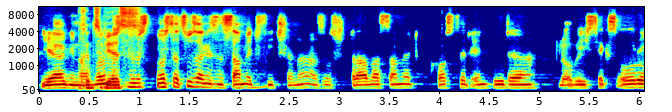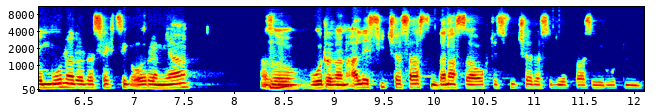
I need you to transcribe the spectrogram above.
Ja, genau. Man muss, muss, dazu sagen, es ist ein Summit-Feature. Ne? Also Strava Summit kostet entweder, glaube ich, 6 Euro im Monat oder 60 Euro im Jahr. Also, mhm. wo du dann alle Features hast und dann hast du auch das Feature, dass du dir quasi Routen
